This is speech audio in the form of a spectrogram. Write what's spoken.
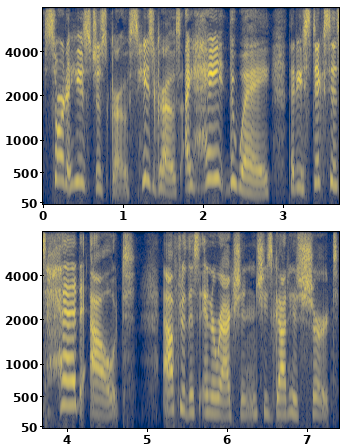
sort of. He's just gross. He's gross. I hate the way that he sticks his head out after this interaction. She's got his shirt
